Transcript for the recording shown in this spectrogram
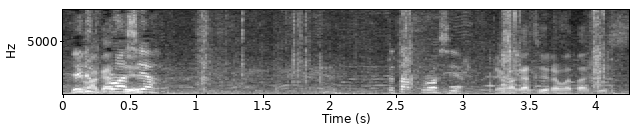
jadi. Kroasia tetap Kroasia Terima kasih Rahmat Aziz.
